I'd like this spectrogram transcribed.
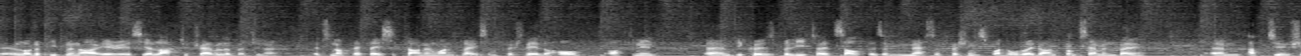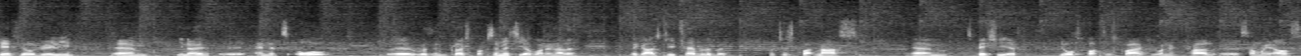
a lot of people in our areas here like to travel a bit. You know, it's not that they sit down in one place and fish there the whole afternoon. Um, because Ballito itself is a massive fishing spot all the way down from Salmon Bay um, up to Sheffield, really. Um, you know, and it's all uh, within close proximity of one another, the guys do travel a bit, which is quite nice, um, especially if your spot is quiet, you want to try uh, somewhere else.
